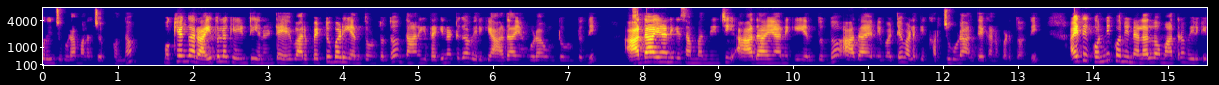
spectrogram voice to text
గురించి కూడా మనం చెప్పుకుందాం. ముఖ్యంగా రైతులకు ఏంటి అని అంటే వారి పెట్టుబడి ఎంత ఉంటుందో దానికి తగినట్టుగా వీరికి ఆదాయం కూడా ఉంటూ ఉంటుంది. ఆదాయానికి సంబంధించి ఆదాయానికి ఎంత ఉందో ఆదాయాన్ని బట్టే వాళ్ళకి ఖర్చు కూడా అంతే కనపడుతోంది. అయితే కొన్ని కొన్ని నెలల్లో మాత్రం వీరికి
